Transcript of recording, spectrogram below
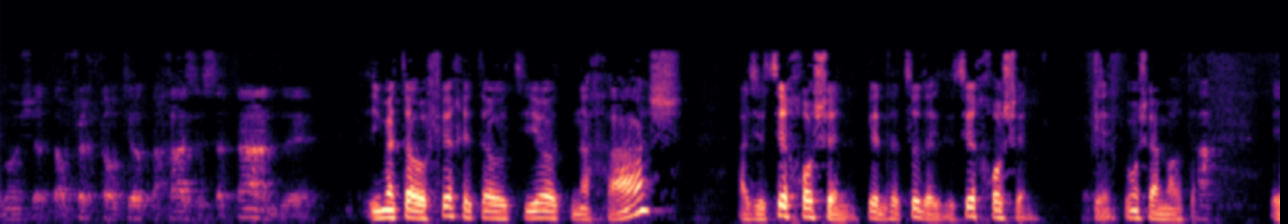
כמו שאתה הופך את האותיות נחש זה שטן, זה... אם אתה הופך את האותיות נחש, אז יוצא חושן, כן, אתה צודק, יוצא חושן, כן, כמו שאמרת. אה. אה,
